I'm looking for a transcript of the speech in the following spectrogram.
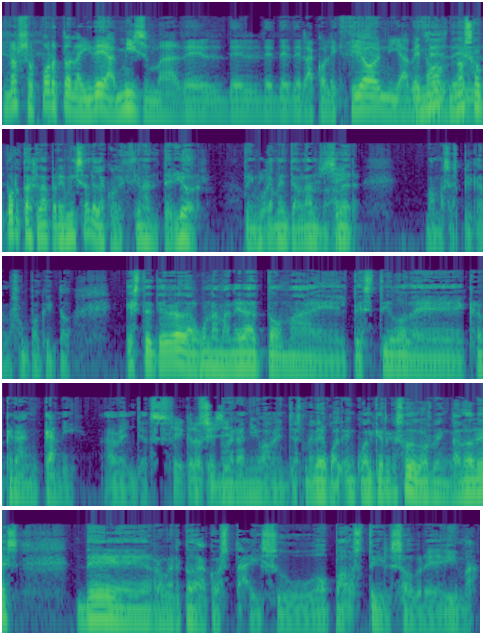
no soporto la idea misma de, de- de- de- de la colección y a veces... no, soportas la premisa de la colección anterior, técnicamente hablando. sí. A ver, vamos a explicarnos un poquito. Este TVO de alguna manera toma el testigo de, creo que eran Uncanny Avengers. Sí, creo O si que no sí. era New Avengers, me da igual. En cualquier caso, de los Vengadores de Roberto da Costa y su opa hostil sobre Ima.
